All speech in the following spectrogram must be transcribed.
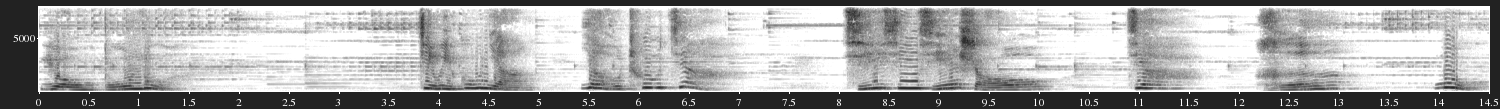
永不落。这位姑娘要出嫁，齐心携手家和睦。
